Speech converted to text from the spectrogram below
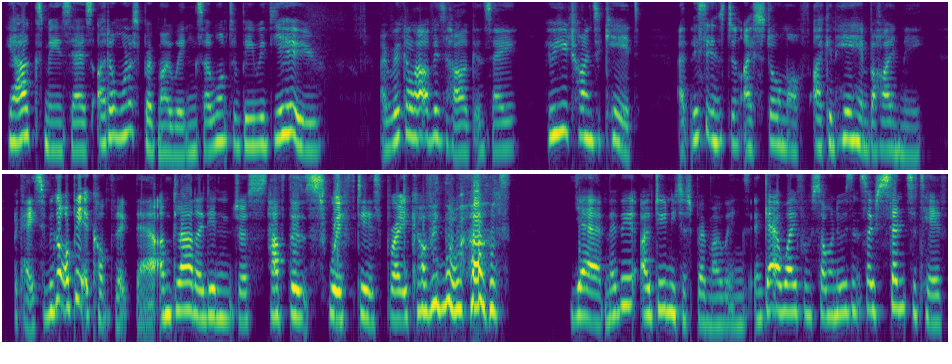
He hugs me and says, I don't want to spread my wings, I want to be with you. I wriggle out of his hug and say, Who are you trying to kid? At this instant, I storm off. I can hear him behind me. Okay, so we got a bit of conflict there. I'm glad I didn't just have the swiftest breakup in the world. Yeah, maybe I do need to spread my wings and get away from someone who isn't so sensitive.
